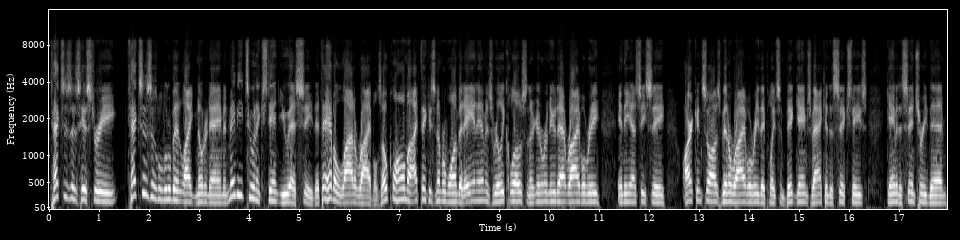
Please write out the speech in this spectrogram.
Texas's history Texas is a little bit like Notre Dame and maybe to an extent USC that they have a lot of rivals. Oklahoma, I think, is number one, but A&M is really close, and they're going to renew that rivalry in the SEC. Arkansas has been a rivalry. They played some big games back in the '60s, game of the century then.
